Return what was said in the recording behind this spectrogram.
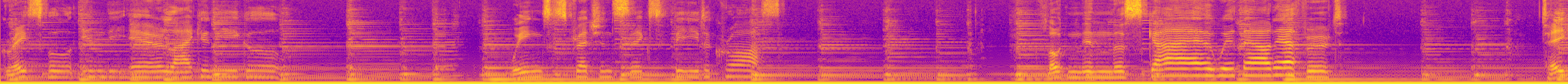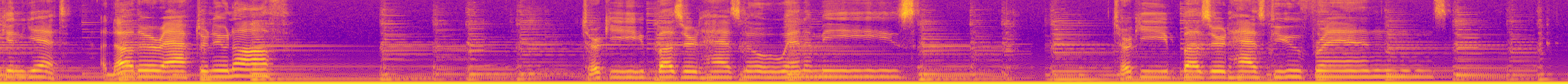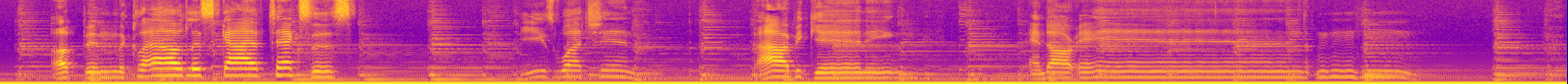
graceful in the air like an eagle. Wings stretching six feet across, floating in the sky without effort. Taking yet another afternoon off. Turkey buzzard has no enemies. Turkey buzzard has few friends. Up in the cloudless sky of Texas, he's watching our beginning and our end. hmm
